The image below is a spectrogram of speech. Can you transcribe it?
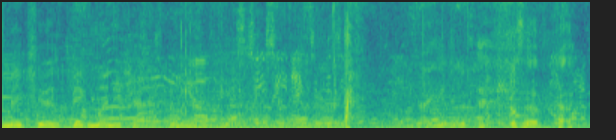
Make sure it's big money shots coming up. Gigi, nice to meet you. How you doing? What's up? Bob?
